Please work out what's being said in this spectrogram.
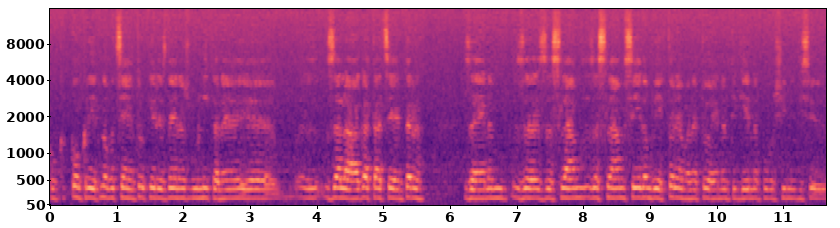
konk- konkretno v centru, kjer je zdaj naš bolnik, ne, je zalaga ta center za, enem, za, za, slam, za slam sedem vektorjev, ne, to je en antigen na površini dise-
